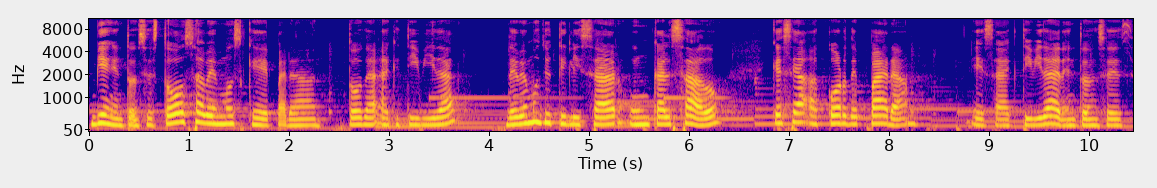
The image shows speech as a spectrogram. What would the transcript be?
Bien, entonces todos sabemos que para toda actividad debemos de utilizar un calzado que sea acorde para esa actividad. Entonces,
